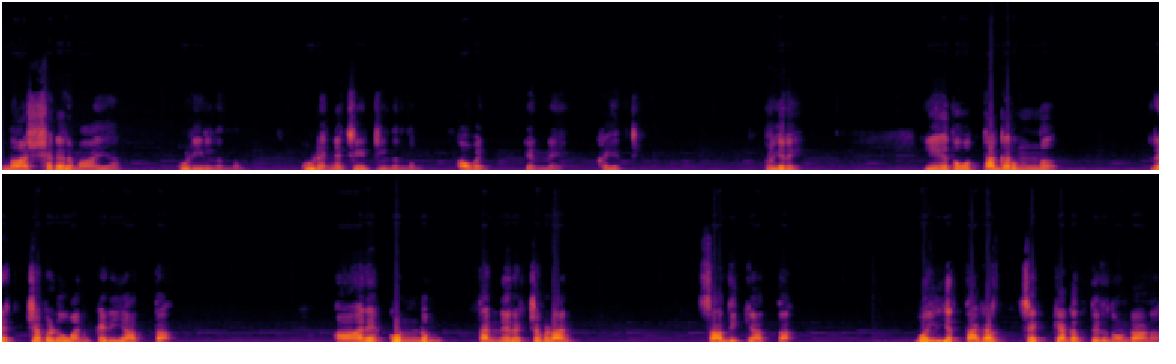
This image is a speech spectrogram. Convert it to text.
നാശകരമായ കുഴിയിൽ നിന്നും കുഴഞ്ഞ ചേറ്റിൽ നിന്നും അവൻ എന്നെ കയറ്റി. പ്രിയരെ ഏതോ തകർന്ന് രക്ഷപ്പെടുവാൻ കഴിയാത്ത ആരെക്കൊണ്ടും തന്നെ രക്ഷപ്പെടാൻ സാധിക്കാത്ത വലിയ തകർച്ചയ്ക്കകത്തിരുന്നുകൊണ്ടാണ്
